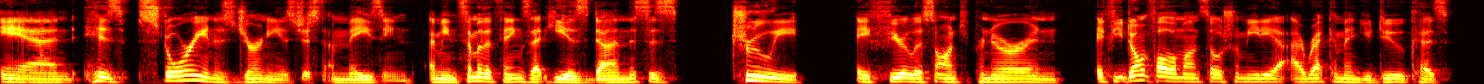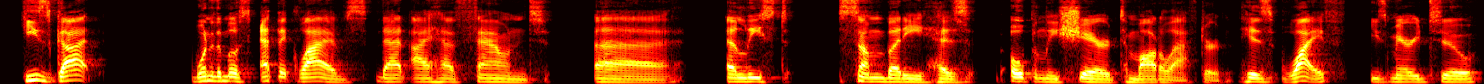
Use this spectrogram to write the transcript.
And his story and his journey is just amazing. I mean, some of the things that he has done, this is truly a fearless entrepreneur. And if you don't follow him on social media, I recommend you do because he's got one of the most epic lives that I have found. Uh, at least somebody has openly shared to model after. His wife, he's married to,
